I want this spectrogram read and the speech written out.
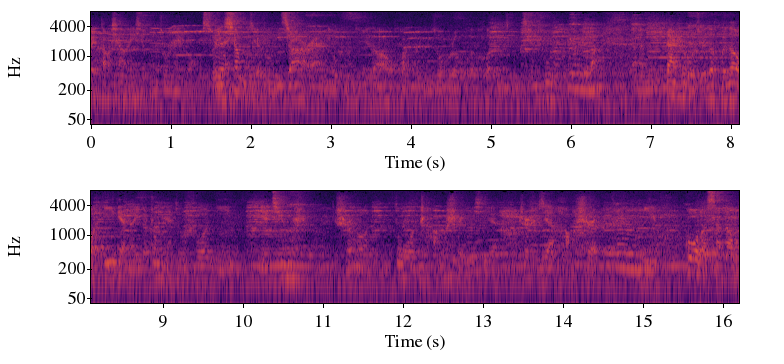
为导向的一些工作内容，所以项目结束，你自然而然有可能就觉得哦，换个工作或者我的合同已经结束了，对吧？嗯，但是我觉得回到我第一点的一个重点就是说，你年轻时。时候你多尝试一些，这是件好事。你过了三到五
